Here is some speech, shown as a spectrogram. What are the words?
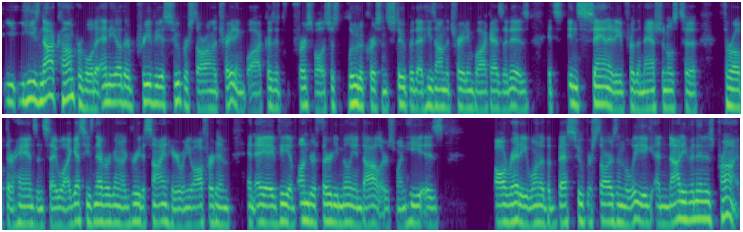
he's not comparable to any other previous superstar on the trading block. Because it's first of all, it's just ludicrous and stupid that he's on the trading block as it is. It's insanity for the Nationals to throw up their hands and say, "Well, I guess he's never going to agree to sign here." When you offered him an AAV of under thirty million dollars, when he is already one of the best superstars in the league and not even in his prime.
